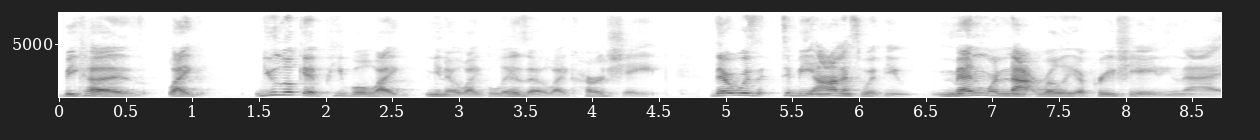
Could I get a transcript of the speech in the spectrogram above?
Because like you look at people like, you know, like Lizzo, like her shape. There was to be honest with you, men were not really appreciating that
